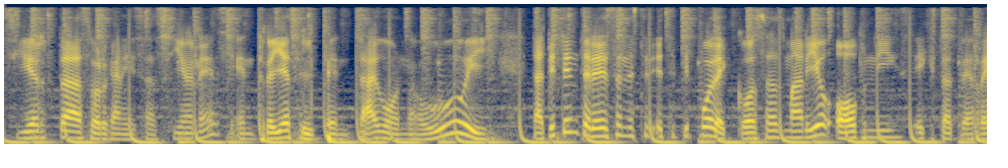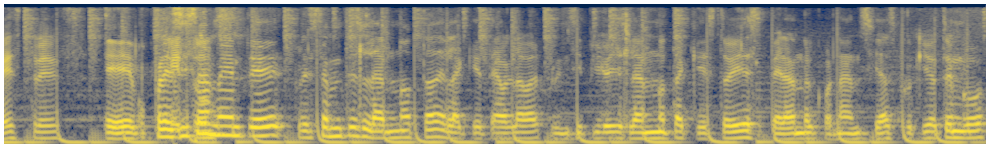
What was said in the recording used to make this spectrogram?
ciertas organizaciones, entre ellas el Pentágono. Uy, ¿a ti te interesan este, este tipo de cosas, Mario? ¿OVNIs, extraterrestres? Eh, precisamente, precisamente es la nota de la que te hablaba al principio y es la nota que estoy esperando con ansias porque yo tengo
